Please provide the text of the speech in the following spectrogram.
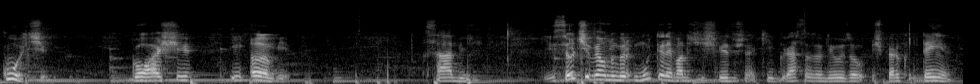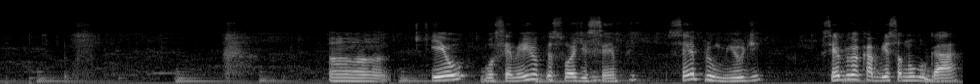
curte, goste e ame. Sabe? E se eu tiver um número muito elevado de inscritos, né? Que graças a Deus eu espero que tenha. Uh, eu vou ser a mesma pessoa de sempre, sempre humilde, sempre com a cabeça no lugar.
